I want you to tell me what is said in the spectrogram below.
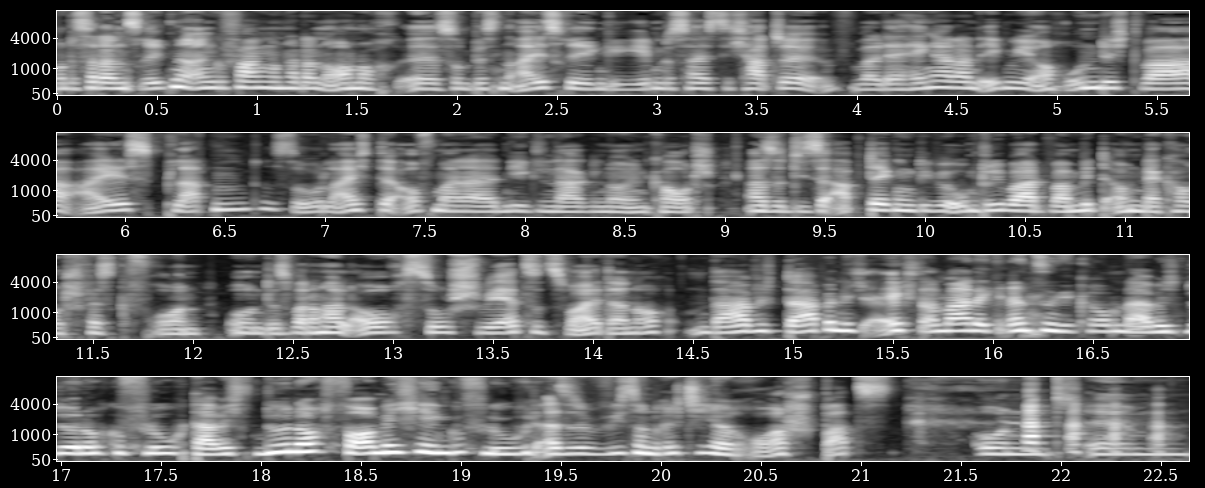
Und es hat dann das Regnen angefangen und hat dann auch noch äh, so ein bisschen Eisregen gegeben. Das heißt, ich hatte, weil der Hänger dann irgendwie auch undicht war, Eisplatten, so leichte auf meiner niegelnagelneuen Couch. Also diese Abdeckung, die wir oben drüber hatten, war mit an der Couch festgefroren. Und das war dann halt auch so schwer zu zweit dann noch. Und da, ich, da bin ich echt an meine Grenzen gekommen. Da habe ich nur noch geflucht. Da habe ich nur noch vor mich hingeflucht. Also wie so ein richtiger Rohrspatz. Und ähm,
